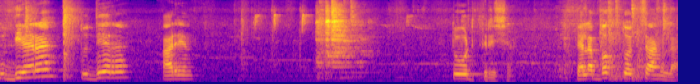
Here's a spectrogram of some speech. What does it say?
तू दे र तू दे आर्यन. तू त्रिशा. त्याला बघतो चांगला.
